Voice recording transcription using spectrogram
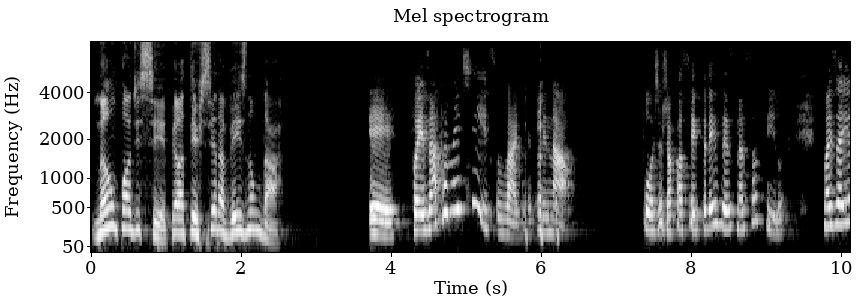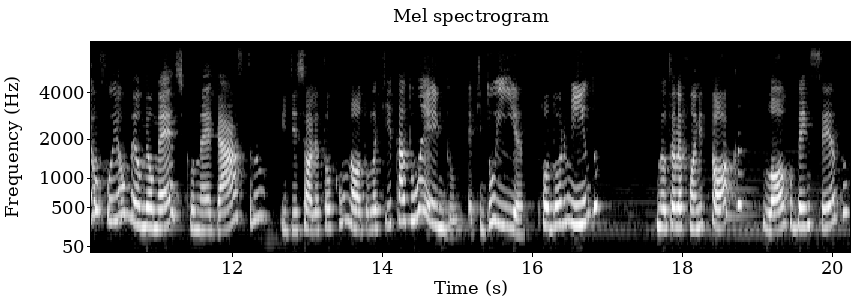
Não pode ser. Pela terceira vez não dá. É, foi exatamente isso, Wagner. Não. Poxa, já passei três vezes nessa fila. Mas aí eu fui ao meu, meu médico, né, gastro, e disse: Olha, eu tô com um nódulo aqui, tá doendo. É que doía. Tô dormindo, meu telefone toca, logo bem cedo,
